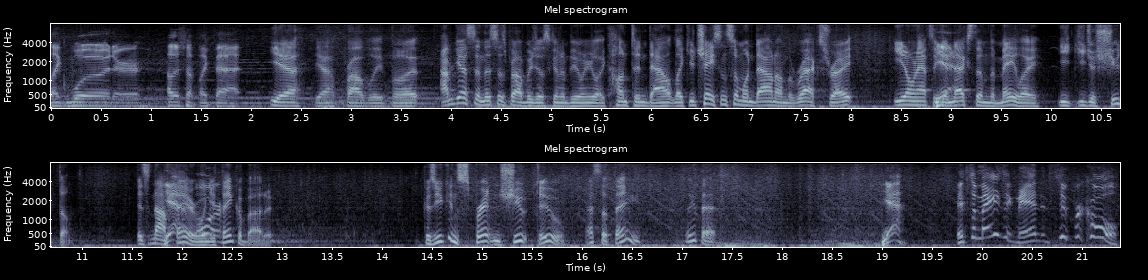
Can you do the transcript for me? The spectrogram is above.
like wood or other stuff like that. Yeah, yeah, probably. But I'm guessing this is probably just gonna be when you're like hunting down, like you're chasing someone down on the Rex, right? You don't have to Yeah. get next to them to melee. You, you just shoot them. It's not Yeah, fair when you think about it. Because you can sprint and shoot too. That's the thing. Look at that. Yeah. It's amazing, man. It's super cool.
